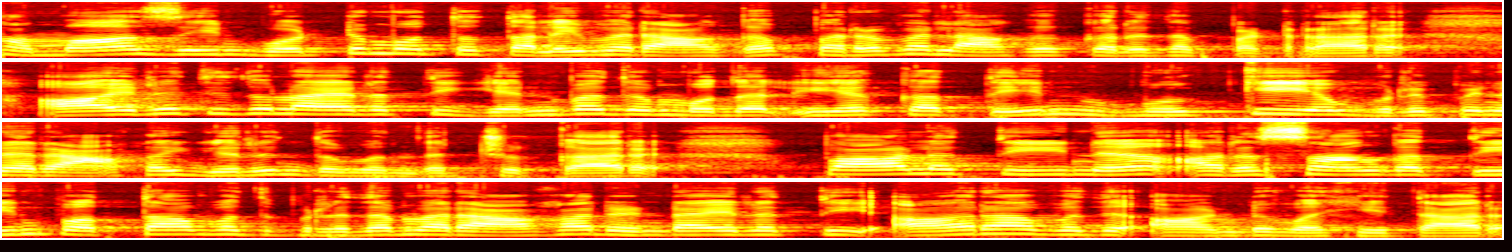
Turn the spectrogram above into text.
ஹமாஸின் ஒட்டுமொத்த தலைவராக பரவலாக கருதப்படுறார். ஆயிரத்தி தொள்ளாயிரத்தி எண்பது முதல் இயக்கத்தின் முக்கிய உறுப்பினராக இருந்து வந்துட்டுருக்காரு. பாலத்தீன அரசாங்கத்தின் பத்தாவது பிரதமராக ரெண்டாயிரத்தி ஆறாவது ஆண்டு வகித்தார்.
